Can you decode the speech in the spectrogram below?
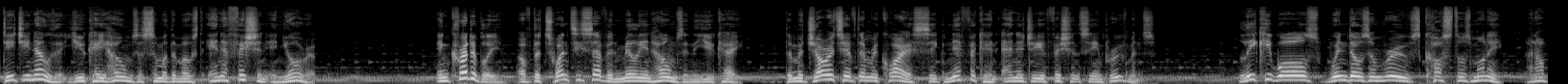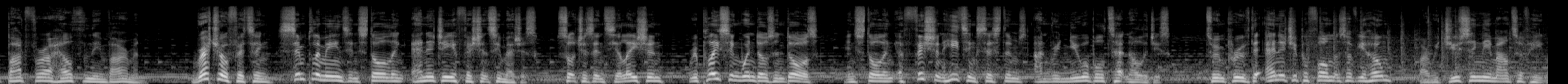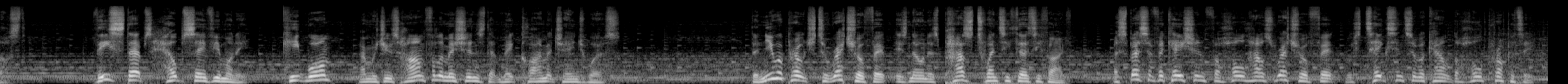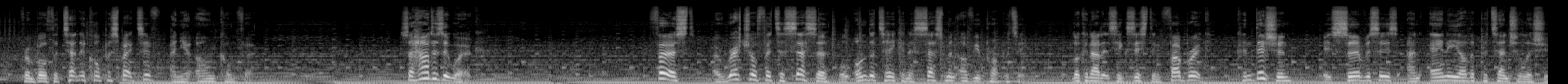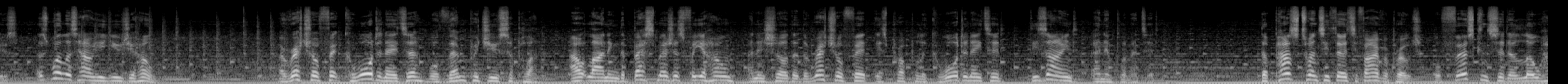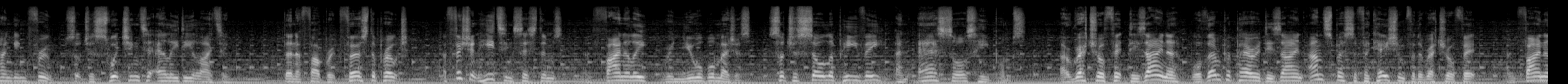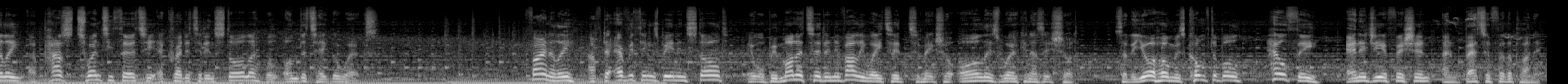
Did you know that UK homes are some of the most inefficient in Europe? Incredibly, of the 27 million homes in the UK, the majority of them require significant energy efficiency improvements. Leaky walls, windows and roofs cost us money and are bad for our health and the environment. Retrofitting simply means installing energy efficiency measures, such as insulation, replacing windows and doors, installing efficient heating systems and renewable technologies to improve the energy performance of your home by reducing the amount of heat lost. These steps help save you money, keep warm and reduce harmful emissions that make climate change worse. The new approach to retrofit is known as PAS 2035, a specification for whole house retrofit which takes into account the whole property from both a technical perspective and your own comfort. So how does it work? First, a retrofit assessor will undertake an assessment of your property looking at its existing fabric, condition, its services and any other potential issues, as well as how you use your home. A retrofit coordinator will then produce a plan, outlining the best measures for your home and ensure that the retrofit is properly coordinated, designed and implemented. The PAS 2035 approach will first consider low-hanging fruit such as switching to LED lighting, then a fabric first approach, efficient heating systems and finally, renewable measures such as solar PV and air source heat pumps. A retrofit designer will then prepare a design and specification for the retrofit, and finally, a PAS 2030 accredited installer will undertake the works. Finally, after everything's been installed, it will be monitored and evaluated to make sure all is working as it should, so that your home is comfortable, healthy, energy efficient, and better for the planet.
